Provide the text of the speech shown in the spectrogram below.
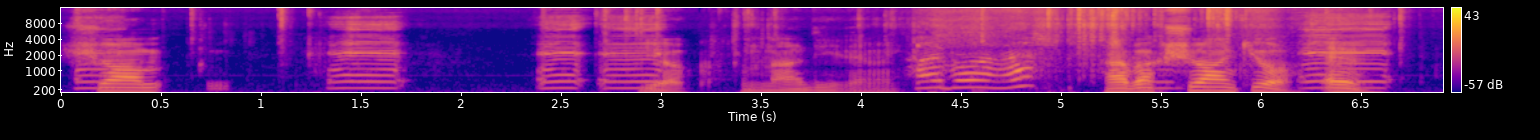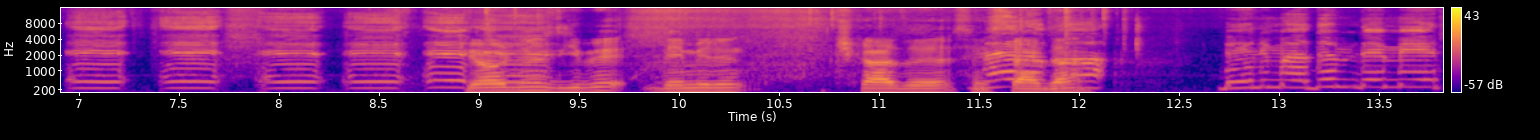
Şu an E, e, e. yok. Bunlar değil demek. Hay baba ver. Ha bak şu anki o. E, Evet. E, e, e, e, e, Gördüğünüz e. gibi Demir'in çıkardığı seslerden. Merhaba. Benim adım Demir.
